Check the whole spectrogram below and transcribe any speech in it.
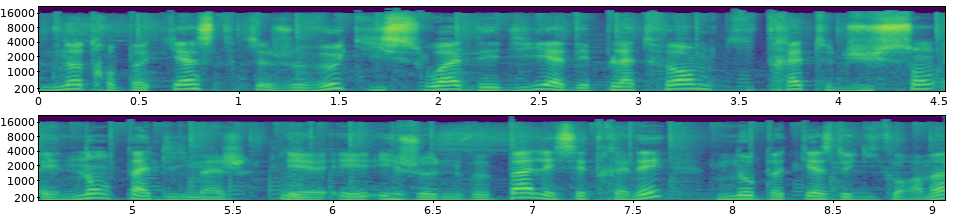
notre podcast, je veux qu'il soit dédié à des plateformes qui traitent du son et non pas de l'image. Et, et- et je ne veux pas laisser traîner nos podcasts de Geekorama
